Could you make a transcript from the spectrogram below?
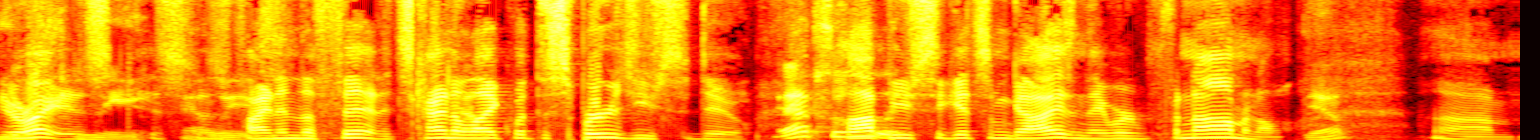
You're right. It's, it's, it's finding the fit. It's kind of Yeah. like what the Spurs used to do. Absolutely. Pop used to get some guys, and they were phenomenal. Yep. Um,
